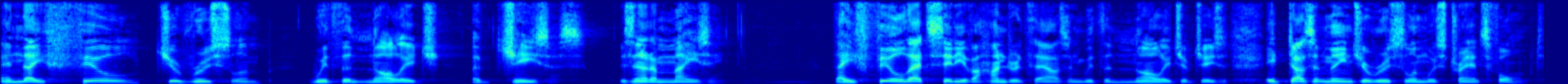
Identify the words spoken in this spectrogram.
And they fill Jerusalem with the knowledge of Jesus. Isn't that amazing? They fill that city of 100,000 with the knowledge of Jesus. It doesn't mean Jerusalem was transformed.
